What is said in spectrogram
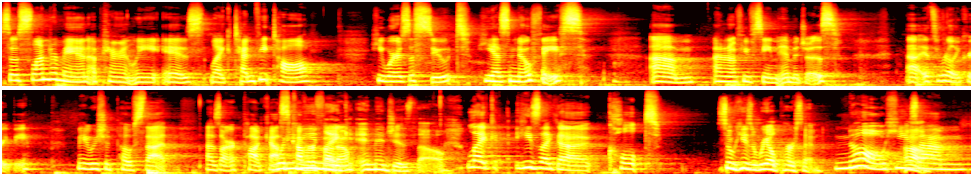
So Slender Man apparently is like 10 feet tall. He wears a suit. He has no face. Um, I don't know if you've seen images. Uh, it's really creepy. Maybe we should post that as our podcast What do you cover mean, photo. like images though? Like he's like a cult. So he's a real person. No, he's Oh. um,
